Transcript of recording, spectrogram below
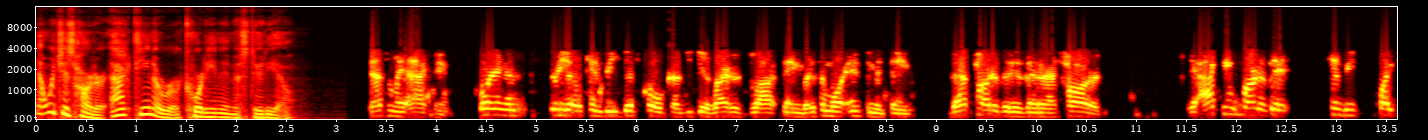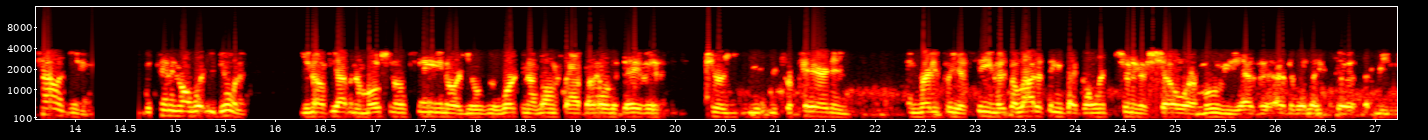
Now, which is harder, acting or recording in a studio? Definitely acting. Recording in a studio can be difficult because you get writer's block thing, but it's a more intimate thing. That part of it isn't as hard. The acting part of it can be quite challenging, depending on what you're doing. You know, if you have an emotional scene or you're, you're working alongside Viola Davis, sure you, you're prepared and, and ready for your scene. There's a lot of things that go into shooting a show or a movie as it, as it relates to, I mean,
